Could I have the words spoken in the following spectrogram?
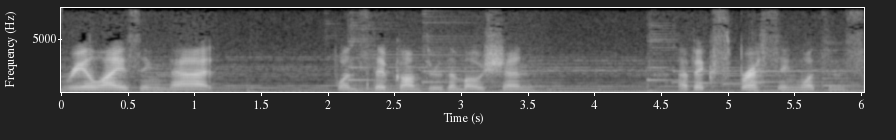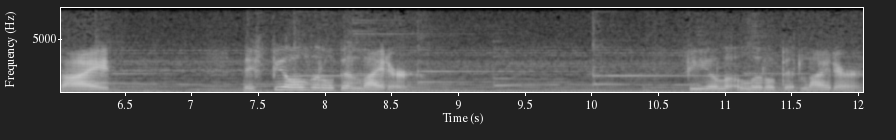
realizing that once they've gone through the motion of expressing what's inside, they feel a little bit lighter. Feel a little bit lighter.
